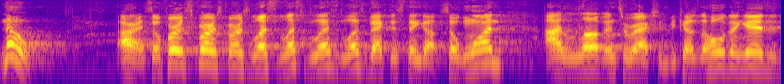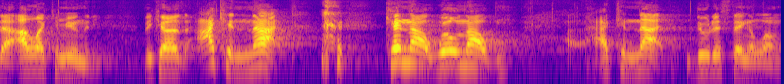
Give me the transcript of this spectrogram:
No. All right, so first, first, first, let's let's let's let's back this thing up. So one, I love interaction because the whole thing is is that I like community. Because I cannot, cannot, will not, I cannot do this thing alone.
